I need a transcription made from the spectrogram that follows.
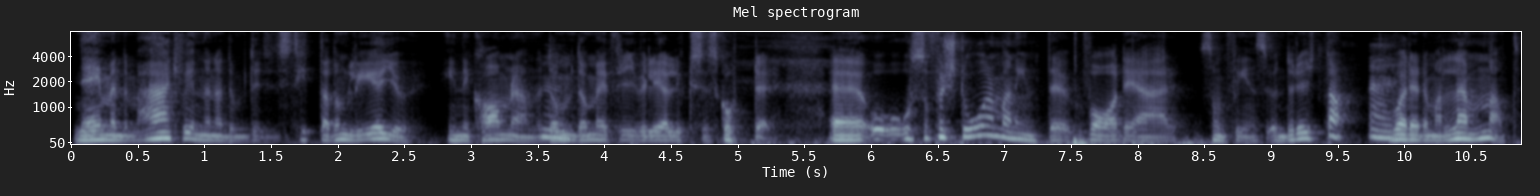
Nej men de här kvinnorna, de, titta de ler ju in i kameran. De, de är frivilliga lyxeskorter. Eh, och, och så förstår man inte vad det är som finns under ytan. Vad det är de har lämnat.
